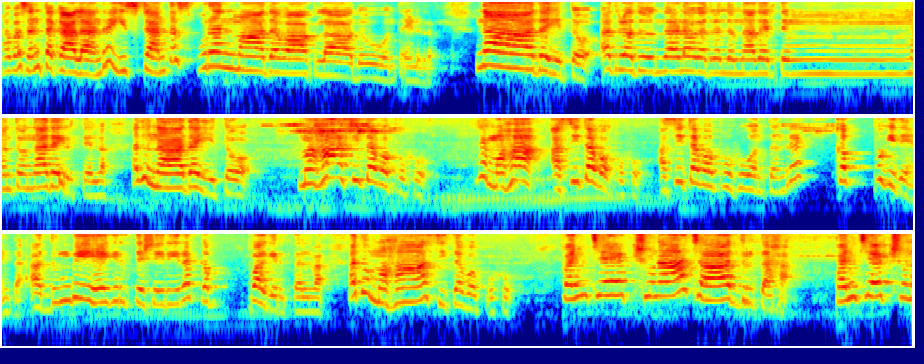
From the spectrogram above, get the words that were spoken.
ವಸಂತ ಕಾಲ ಅಂದ್ರೆ ಇಷ್ಟ ಅಂತ ಸ್ಫುರನ್ಮಾದವಾಗ್ಲಾದು ಅಂತ ಹೇಳಿದ್ರು. ನಾದ ಇತ್ತು, ಅದ್ರ ಅದು ನಡವಾಗ ಅದ್ರಲ್ಲಿ ಒಂದು ನಾದ ಇರುತ್ತೆ ಅಂತ ಒಂದು ನಾದ ಇರುತ್ತೆ ಅಲ್ವಾ? ಅದು ನಾದ ಇತ್ತು. ಮಹಾಸಿತ ವಪುಹು ಅಂದ್ರೆ ಮಹಾ ಅಸಿತ ವಪುಹು ಅಸಿತ ವಪುಹು ಅಂತಂದ್ರೆ ಕಪ್ಪಗಿದೆ ಅಂತ. ಆ ದುಂಬಿ ಹೇಗಿರುತ್ತೆ ಶರೀರ? ಕಪ್ಪಾಗಿರುತ್ತಲ್ವಾ ಅದು ಮಹಾಸಿತ ವಪುಹು ಪಂಚೇಕ್ಷುಣ ಚಾದೃತಃ ಪಂಚೇಕ್ಷುಣ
